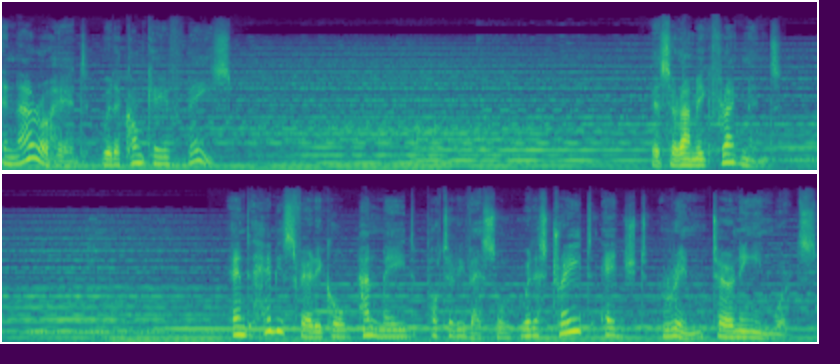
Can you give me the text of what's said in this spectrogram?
An arrowhead with a concave base. A ceramic fragment. And hemispherical handmade pottery vessel with a straight-edged rim turning inwards.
